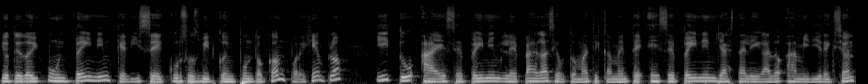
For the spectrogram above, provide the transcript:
yo te doy un Paynim que dice cursosbitcoin.com, por ejemplo, y tú a ese paynim le pagas y automáticamente ese paynim ya está ligado a mi dirección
